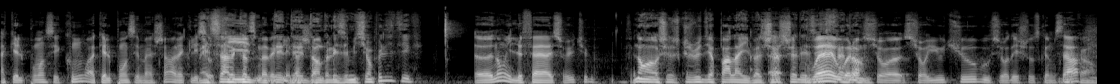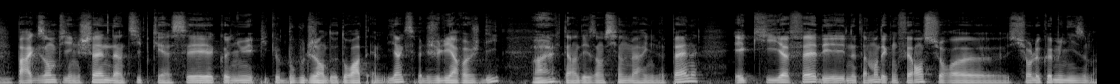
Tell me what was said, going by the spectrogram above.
à quel point c'est con, à quel point c'est machin, avec les Mais sophismes, avec les machins. dans les émissions politiques. Euh, non, il le fait sur YouTube. Non, c'est ce que je veux dire par là, il va chercher les Euh, ouais, ou alors sur, euh, sur YouTube ou sur des choses comme ça. Par exemple, il y a une chaîne d'un type qui est assez connu et puis que beaucoup de gens de droite aiment bien, qui s'appelle Julien Rochdy, Ouais. qui était un des anciens de Marine Le Pen et qui a fait des, notamment des conférences sur euh, sur le communisme.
